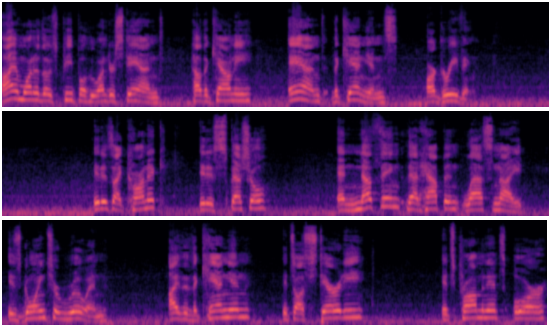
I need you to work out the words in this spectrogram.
I am one of those people who understand how the county and the canyons are grieving. It is iconic, it is special, and nothing that happened last night is going to ruin either the canyon, its austerity, its prominence, or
